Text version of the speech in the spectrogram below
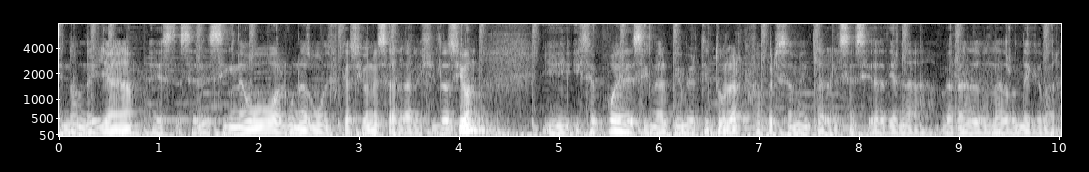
en donde ya este, se designa, hubo algunas modificaciones a la legislación y, y se puede designar el primer titular que fue precisamente la licenciada Diana Bernal Ladrón de Guevara.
